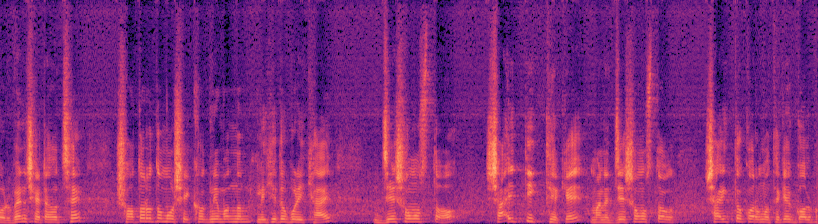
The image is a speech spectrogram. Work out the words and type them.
করবেন, সেটা হচ্ছে সতেরোতম শিক্ষক নিবন্ধন লিখিত পরীক্ষায় যে সমস্ত সাহিত্যিক থেকে মানে যে সমস্ত সাহিত্যকর্ম থেকে গল্প,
